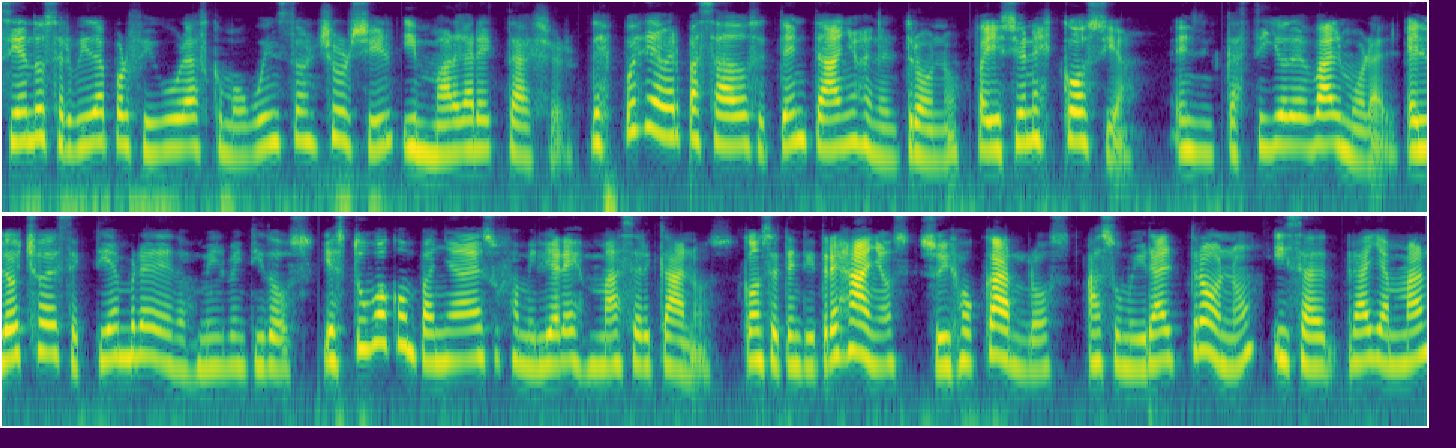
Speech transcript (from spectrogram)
siendo servida por figuras como Winston Churchill y Margaret Thatcher. Después de haber pasado 70 años en el trono, falleció en Escocia, en el castillo de Balmoral el 8 de septiembre de 2022 y estuvo acompañada de sus familiares más cercanos. Con 73 años, su hijo Carlos asumirá el trono y se hará llamar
